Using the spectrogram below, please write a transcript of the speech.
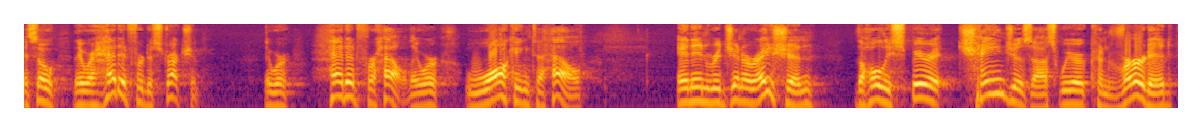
And so they were headed for destruction. They were headed for hell. They were walking to hell. And in regeneration, the Holy Spirit changes us. We are converted.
